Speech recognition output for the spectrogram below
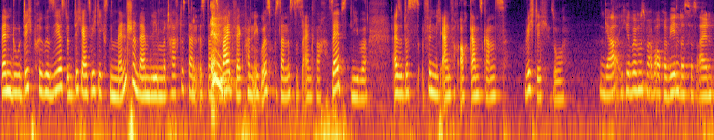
wenn du dich priorisierst und dich als wichtigsten Menschen in deinem Leben betrachtest, dann ist das weit weg von Egoismus, dann ist es einfach Selbstliebe. Also das finde ich einfach auch ganz, ganz wichtig so. Ja, hierbei muss man aber auch erwähnen, dass das ein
